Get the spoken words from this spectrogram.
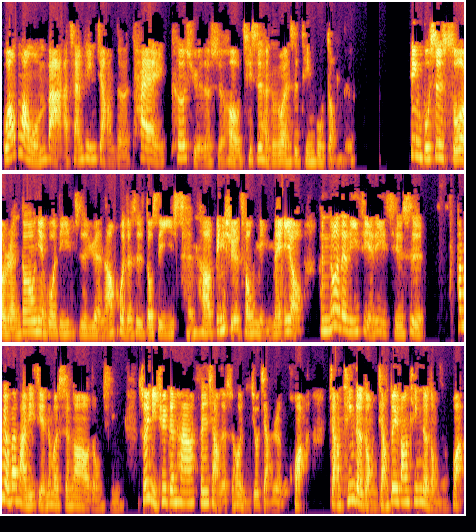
往往我们把产品讲的太科学的时候，其实很多人是听不懂的。并不是所有人都念过第一志愿，然后或者是都是医生，然后冰雪聪明，没有很多人的理解力其实是他没有办法理解那么深奥的东西，所以你去跟他分享的时候，你就讲人话，讲听得懂，讲对方听得懂的话。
